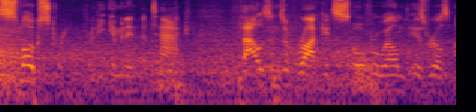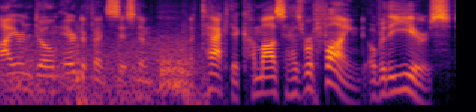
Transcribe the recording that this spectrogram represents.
A smokescreen imminent attack. Thousands of rockets overwhelmed Israel's Iron Dome air defense system, a tactic Hamas has refined over the years.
